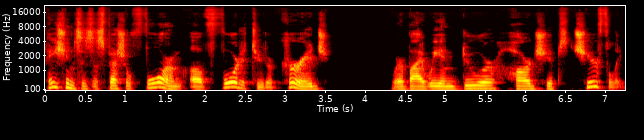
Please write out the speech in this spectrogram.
Patience is a special form of fortitude or courage whereby we endure hardships cheerfully.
